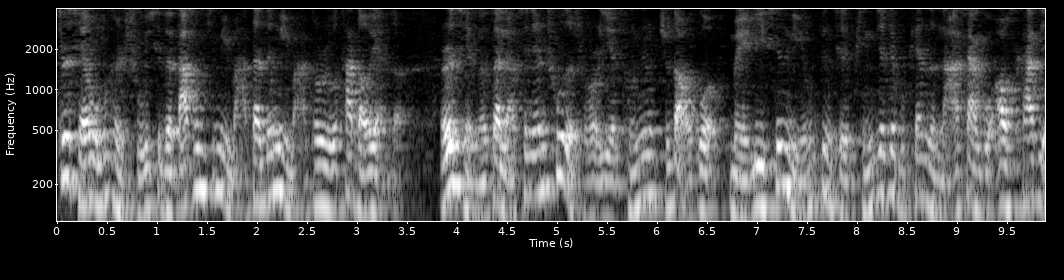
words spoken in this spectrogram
之前我们很熟悉的《达芬奇密码》《但丁密码》都是由他导演的。而且呢，在两千年初的时候，也曾经指导过《美丽心灵》，并且凭借这部片子拿下过奥斯卡奖。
